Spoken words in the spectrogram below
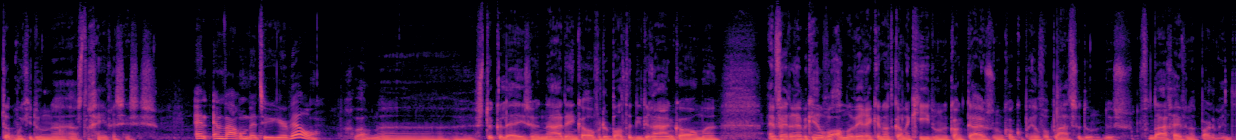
Dat moet je doen eh, als er geen reces is. En, en waarom bent u hier wel? Gewoon eh, stukken lezen, nadenken over debatten die eraan komen. En verder heb ik heel veel ander werk en dat kan ik hier doen, dat kan ik thuis doen, dat kan ik op heel veel plaatsen doen. Dus vandaag even naar het parlement.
